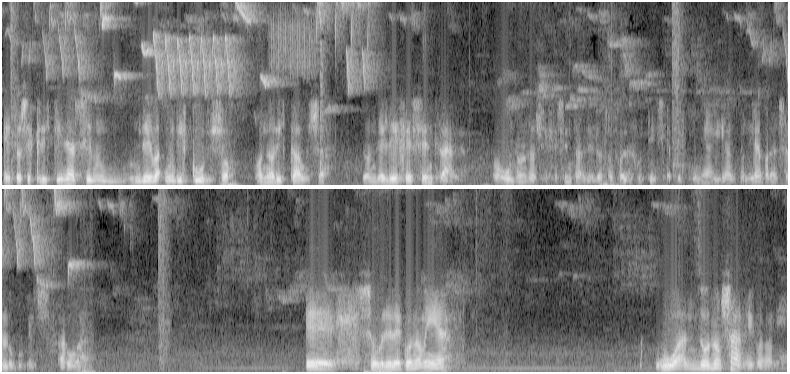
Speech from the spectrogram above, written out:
Entonces Cristina hace un, discurso, honoris causa, donde el eje central, uno de los ejes centrales, el otro fue la justicia, que tiene ahí autoridad para hacerlo porque es abogado, eh, sobre la economía, cuando no sabe economía.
